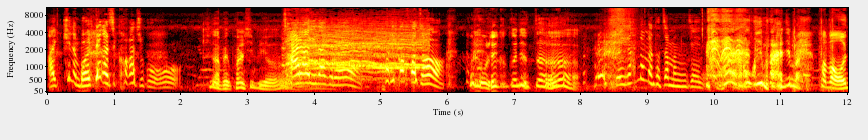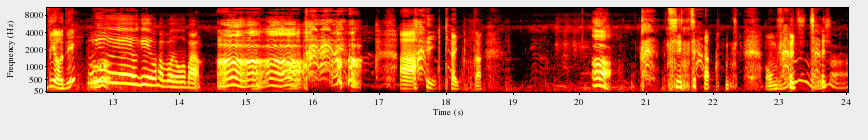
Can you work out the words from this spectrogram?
아 키는 멀때같이 커가지고 키가 180이요. 자랑이다 그래. 허리 꺾어져. 허리 원래 꺾어졌어. 여기 한 번만 더 짜면 이제 하지 마, 하지 마. 봐봐 어디 어디? 여기 여기 여기 봐봐 이거 봐. 아, 아, 아, 아 있다 있다. 아. 아. 진짜 엄살 진짜. 씨. 아.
